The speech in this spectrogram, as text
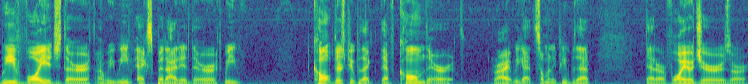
we've voyaged the Earth, or we we've expedited the Earth. We've combed. There's people that, that have combed the Earth, right? We got so many people that that are voyagers, or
